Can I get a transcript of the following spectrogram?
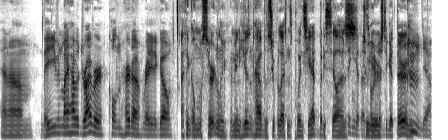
And um, they even might have a driver, Colton Herta, ready to go. I think almost certainly. I mean, he doesn't have the super license points yet, but he still has two that years to get there. And yeah,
